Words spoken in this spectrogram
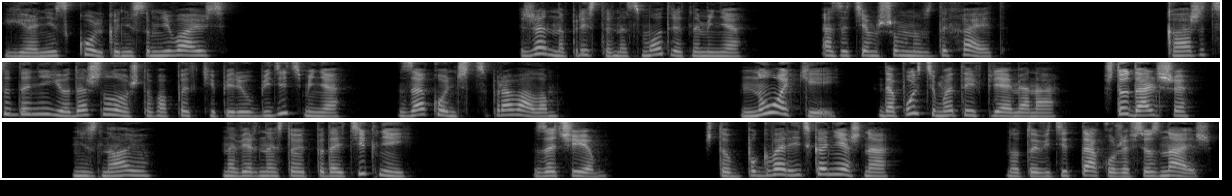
я нисколько не сомневаюсь. Жанна пристально смотрит на меня, а затем шумно вздыхает. Кажется, до нее дошло, что попытки переубедить меня закончатся провалом. «Ну окей, допустим, это и впрямь она. Что дальше?» «Не знаю. Наверное, стоит подойти к ней?» «Зачем?» Чтобы поговорить, конечно. Но ты ведь и так уже все знаешь.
